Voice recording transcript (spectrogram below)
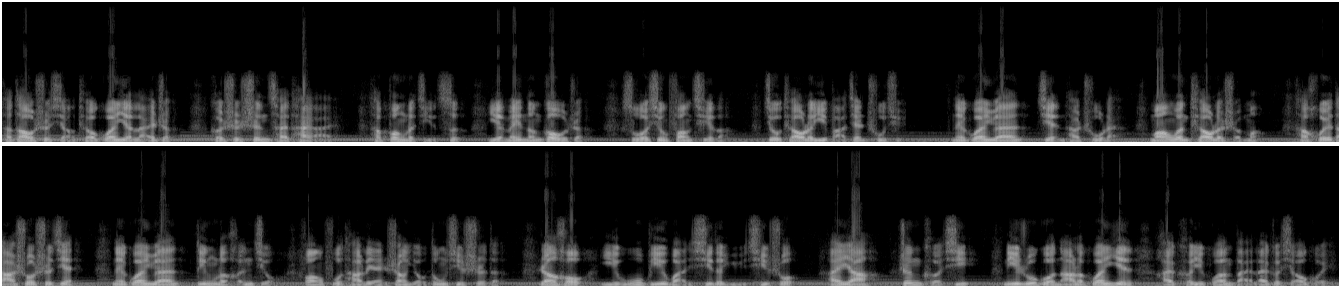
他倒是想挑官印来着。可是身材太矮，他蹦了几次也没能够着，索性放弃了，就挑了一把剑出去。那官员见他出来，忙问挑了什么。他回答说是剑。那官员盯了很久，仿佛他脸上有东西似的，然后以无比惋惜的语气说：“哎呀，真可惜！你如果拿了官印，还可以管百来个小鬼。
